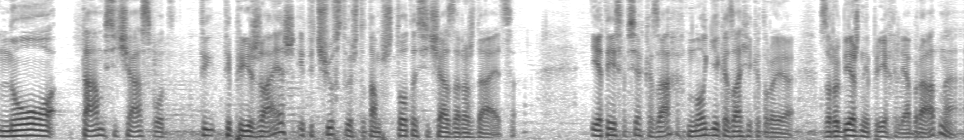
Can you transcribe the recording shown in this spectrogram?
Но там сейчас вот ты, ты приезжаешь, и ты чувствуешь, что там что-то сейчас зарождается. И это есть во всех казахах. Многие казахи, которые зарубежные, приехали обратно,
